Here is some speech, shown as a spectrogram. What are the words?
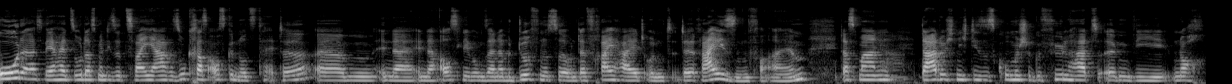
Oder es wäre halt so, dass man diese zwei Jahre so krass ausgenutzt hätte ähm, in, der, in der Auslebung seiner Bedürfnisse und der Freiheit und der Reisen vor allem, dass man ja. dadurch nicht dieses komische Gefühl hat, irgendwie noch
